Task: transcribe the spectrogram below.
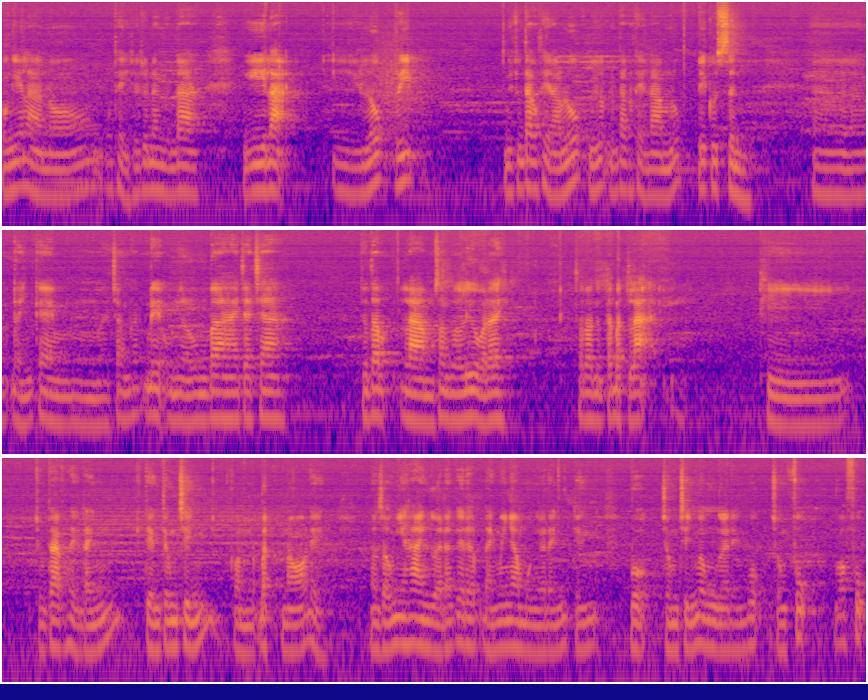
có nghĩa là nó có thể cho chức năng chúng ta ghi lại loop rip nếu chúng ta có thể làm loop ví dụ chúng ta có thể làm loop percussion uh, đánh kèm trong các điệu như là rumba hay cha cha. Chúng ta làm xong rồi lưu vào đây sau đó chúng ta bật lại thì chúng ta có thể đánh tiếng trống chính, còn bật nó để nó giống như hai người đang kết hợp đánh với nhau, một người đánh tiếng bộ trống chính và một người đánh bộ trống phụ, gõ phụ.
